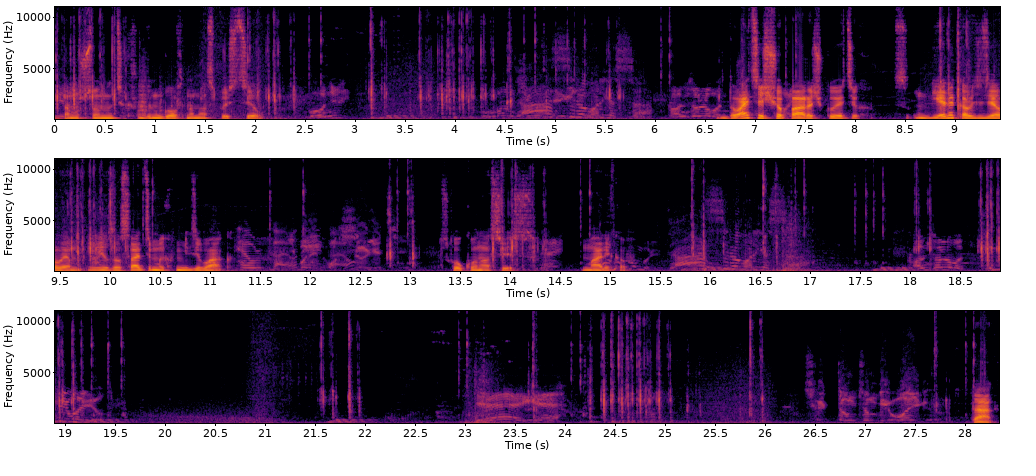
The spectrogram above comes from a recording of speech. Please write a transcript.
потому что он этих бингов на нас пустил. Давайте еще парочку этих геликов сделаем и засадим их в медивак. Сколько у нас есть мариков? Так,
